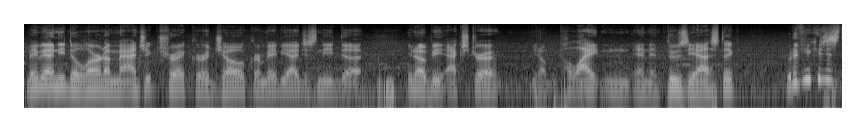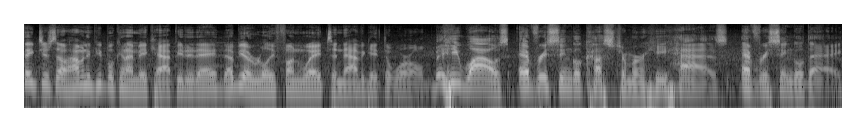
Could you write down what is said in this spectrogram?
Maybe I need to learn a magic trick or a joke, or maybe I just need to, you know, be extra, you know, polite and, and enthusiastic. But if you could just think to yourself, how many people can I make happy today? That'd be a really fun way to navigate the world. But he wows every single customer he has every single day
